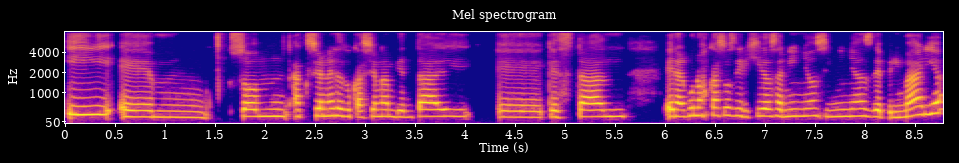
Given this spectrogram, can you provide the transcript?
y em, son acciones de educación ambiental eh, que están en algunos casos dirigidos a niños y niñas de primaria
